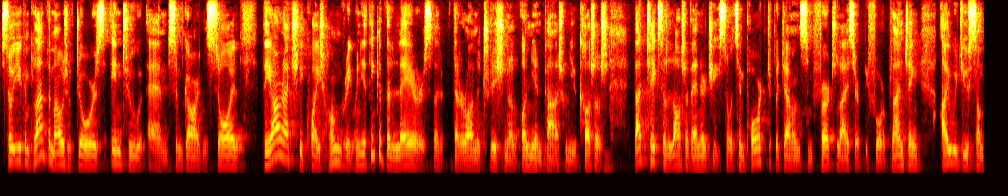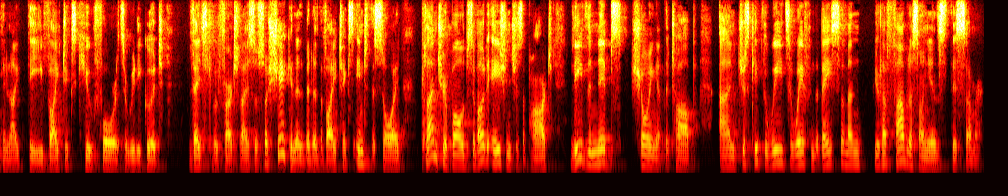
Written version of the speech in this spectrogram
So you can plant them out of doors into um, some garden soil. They are actually quite hungry. When you think of the layers that, that are on a traditional onion patch when you cut it, that takes a lot of energy. So it's important to put down some fertilizer before planting. I would use something like the Vitax Q4. It's a really good vegetable fertilizer. So shake a little bit of the Vitax into the soil, plant your bulbs about eight inches apart, leave the nibs showing at the top, and just keep the weeds away from the base of them, and you'll have fabulous onions this summer.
